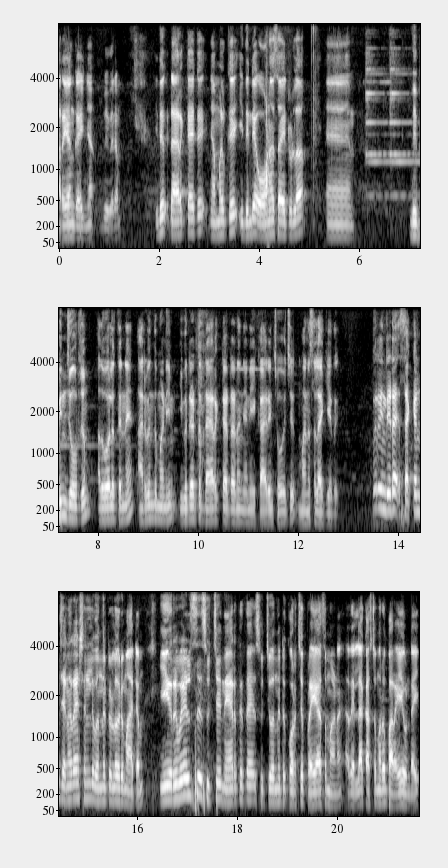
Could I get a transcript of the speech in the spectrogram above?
അറിയാൻ കഴിഞ്ഞ വിവരം. ഇത് ഡയറക്റ്റായിട്ട് നമ്മൾക്ക് ഇതിന്റെ ഓണേഴ്സ് ആയിട്ടുള്ള ഏം, വിപിൻ ജോർജും അതുപോലെ തന്നെ അരവിന്ദ് മണിയും ഇവരുടെ അടുത്ത് ഡയറക്റ്റ് ആയിട്ടാണ് ഞാൻ ഈ കാര്യം ചോദിച്ച് മനസ്സിലാക്കിയത്. ഇവർ ഇന്ത്യയുടെ സെക്കൻഡ് ജനറേഷനിൽ വന്നിട്ടുള്ള ഒരു മാറ്റം. ഈ റിവേഴ്സ് സ്വിച്ച് നേരത്തെ സ്വിച്ച് വന്നിട്ട് കുറച്ച് പ്രയാസമാണ്. അത് എല്ലാ കസ്റ്റമറും പറയുകയുണ്ടായി.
